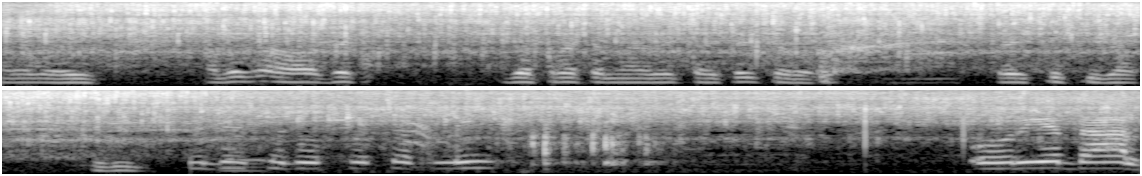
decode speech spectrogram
अरे भाई अब देख यात्रा करना है कैसे करो। कैसे सीधा ये देखिए दोस्तों चटनी और ये दाल।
